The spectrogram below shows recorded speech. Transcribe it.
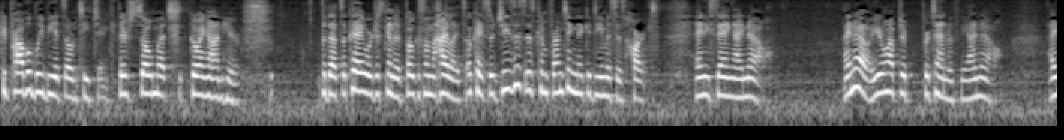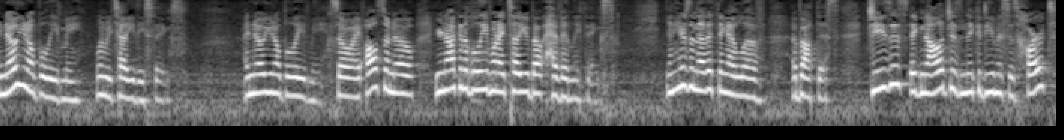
could probably be its own teaching. There's so much going on here. But that's okay, we're just going to focus on the highlights. Okay, so Jesus is confronting Nicodemus' heart, and he's saying, I know. I know. You don't have to pretend with me. I know. I know you don't believe me when we tell you these things. I know you don't believe me. So I also know you're not going to believe when I tell you about heavenly things. And here's another thing I love about this Jesus acknowledges Nicodemus' heart,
